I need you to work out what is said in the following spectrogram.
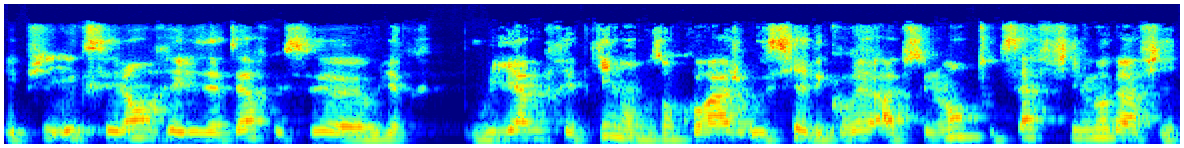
Et puis excellent réalisateur que c'est euh, William William Friedkin. On vous encourage aussi à découvrir absolument toute sa filmographie.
